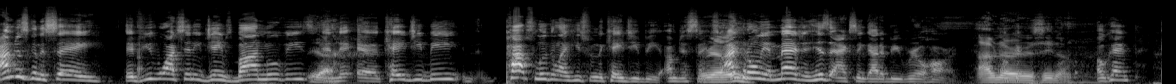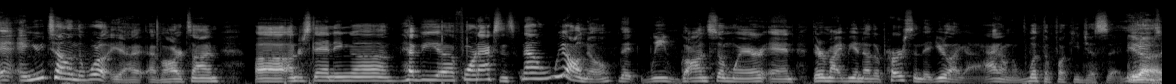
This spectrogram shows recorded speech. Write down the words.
I'm just gonna say, if you've watched any James Bond movies Yeah. and they, uh, KGB, Pop's looking like he's from the KGB. I'm just saying. So I can only imagine his accent got to be real hard. I've never even seen him. Okay, and, and you telling the world, yeah, I have a hard time uh, understanding uh, heavy uh, foreign accents. Now we all know that we've gone somewhere and there might be another person that you're like, I don't know what the fuck he just said. You know what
